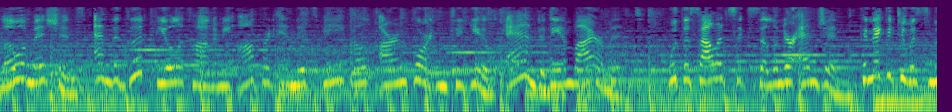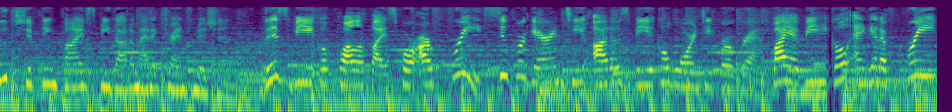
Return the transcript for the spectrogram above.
Low emissions and the good fuel economy offered in this vehicle are important to you and to the environment. With a solid six-cylinder engine connected to a smooth shifting five-speed automatic transmission, this vehicle qualifies for our free Super Guarantee Autos Vehicle Warranty Program. Buy a vehicle and get a free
